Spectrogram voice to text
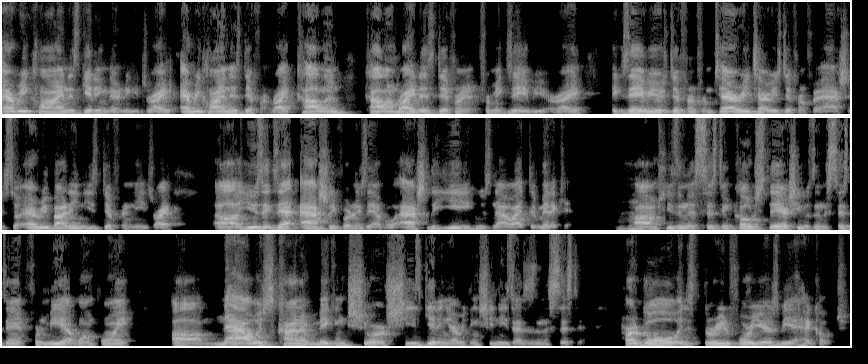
every client is getting their needs, right? Every client is different, right? Colin, Colin Wright is different from Xavier, right? Xavier is different from Terry, Terry is different from Ashley. So everybody needs different needs, right? Uh, use exa- Ashley for an example. Ashley Yee, who's now at Dominican. Mm-hmm. Um, she's an assistant coach there. She was an assistant for me at one point. Um, now is kind of making sure she's getting everything she needs as an assistant. Her goal is three to four years to be a head coach.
